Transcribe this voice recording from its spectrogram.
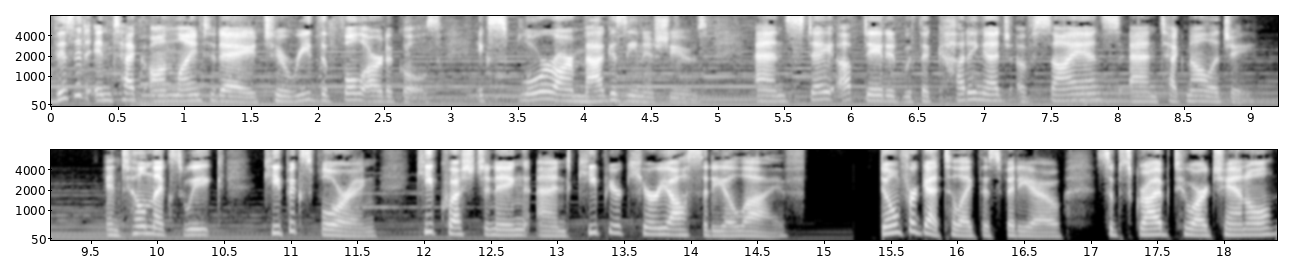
Visit ENTECH online today to read the full articles, explore our magazine issues, and stay updated with the cutting edge of science and technology. Until next week, keep exploring, keep questioning, and keep your curiosity alive. Don't forget to like this video, subscribe to our channel,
